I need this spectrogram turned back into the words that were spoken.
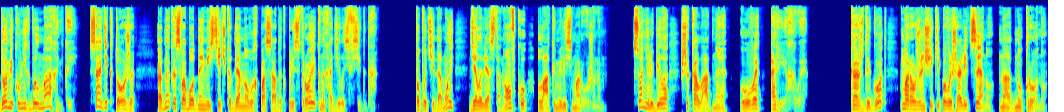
Домик у них был махонькой, садик тоже, однако свободное местечко для новых посадок пристроек находилось всегда. По пути домой делали остановку, лакомились мороженым. Соня любила шоколадное, Уве — ореховое. Каждый год мороженщики повышали цену на одну крону,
